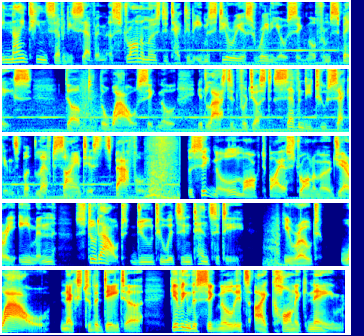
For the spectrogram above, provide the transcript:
In 1977, astronomers detected a mysterious radio signal from space. Dubbed the WOW signal, it lasted for just 72 seconds but left scientists baffled. The signal, marked by astronomer Jerry Ehman, stood out due to its intensity. He wrote, WOW, next to the data, giving the signal its iconic name.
